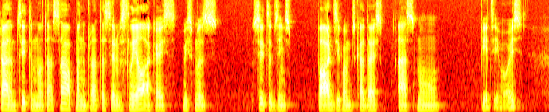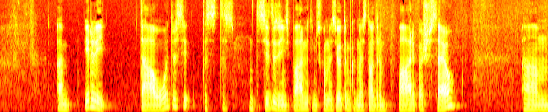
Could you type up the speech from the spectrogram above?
kādam citam no tā sāp, manuprāt, tas ir vislielākais, vismaz sirdsapziņas pārdzīvojums, kādu es esmu piedzīvojis. Um, ir arī tā otrs tas, tas, tas izdeviņas pārmetums, ko mēs jūtam, kad mēs nodaram pāri paši sev. Um,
